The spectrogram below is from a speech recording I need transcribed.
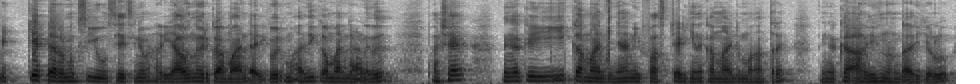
മിക്ക ടെർമിക്സ് യൂസേഴ്സിനും അറിയാവുന്ന ഒരു കമാൻഡായിരിക്കും ഒരു മാജിക് കമാൻഡാണിത് പക്ഷേ നിങ്ങൾക്ക് ഈ കമാൻഡ് ഞാൻ ഈ ഫസ്റ്റ് അടിക്കുന്ന കമാൻഡ് മാത്രമേ നിങ്ങൾക്ക് അറിയുന്നുണ്ടായിരിക്കുള്ളൂ.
